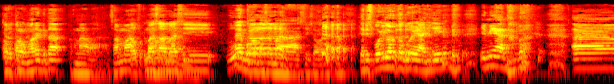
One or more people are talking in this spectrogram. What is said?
Oh, kalau kemarin kita perkenalan sama Oh, perkenalan. bahasa basi eh Bukan. bahasa basi sorry jadi spoiler tuh gue anjing ini apa Eh,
